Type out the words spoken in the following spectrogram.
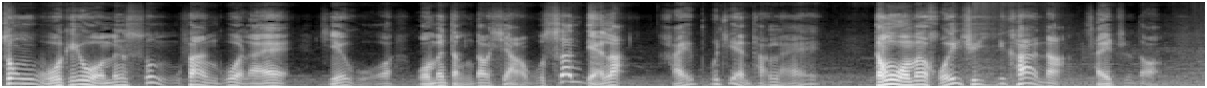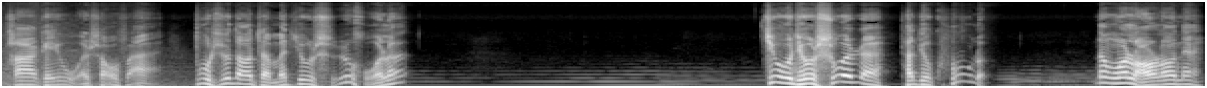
中午给我们送饭过来。结果我们等到下午三点了，还不见他来。”等我们回去一看呐，才知道他给我烧饭，不知道怎么就失火了。舅舅说着，他就哭了。那我姥姥呢？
